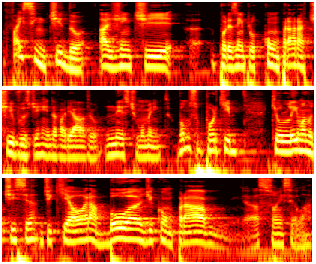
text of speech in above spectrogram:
Faz sentido a gente, eh, por exemplo, comprar ativos de renda variável neste momento? Vamos supor que, que eu leio uma notícia de que é hora boa de comprar ações, sei lá,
